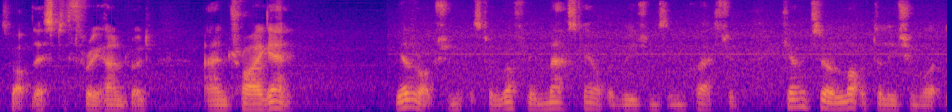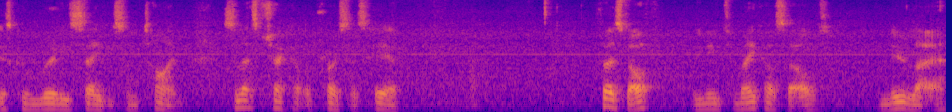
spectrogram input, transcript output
so up this to 300, and try again. The other option is to roughly mask out the regions in question. If you're having to do a lot of deletion work, this can really save you some time. So let's check out the process here. First off, we need to make ourselves a new layer,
